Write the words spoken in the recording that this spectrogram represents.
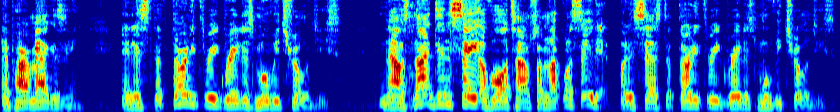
Empire Magazine, and it's the 33 greatest movie trilogies. Now, it's not, it didn't say of all time, so I'm not going to say that, but it says the 33 greatest movie trilogies.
